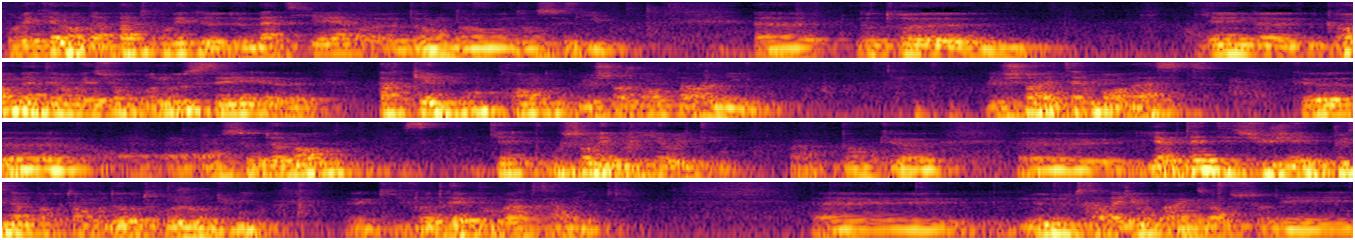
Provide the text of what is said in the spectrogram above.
pour lesquelles on n'a pas trouvé de, matière euh, dans, ce livre notre, Il y a une grande interrogation pour nous, c'est par quel bout prendre le changement de paradigme? Le champ est tellement vaste que on, se demande où sont les priorités. Donc il y a peut-être des sujets plus importants que d'autres aujourd'hui qu'il faudrait pouvoir travailler. nous, nous travaillons par exemple sur des...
